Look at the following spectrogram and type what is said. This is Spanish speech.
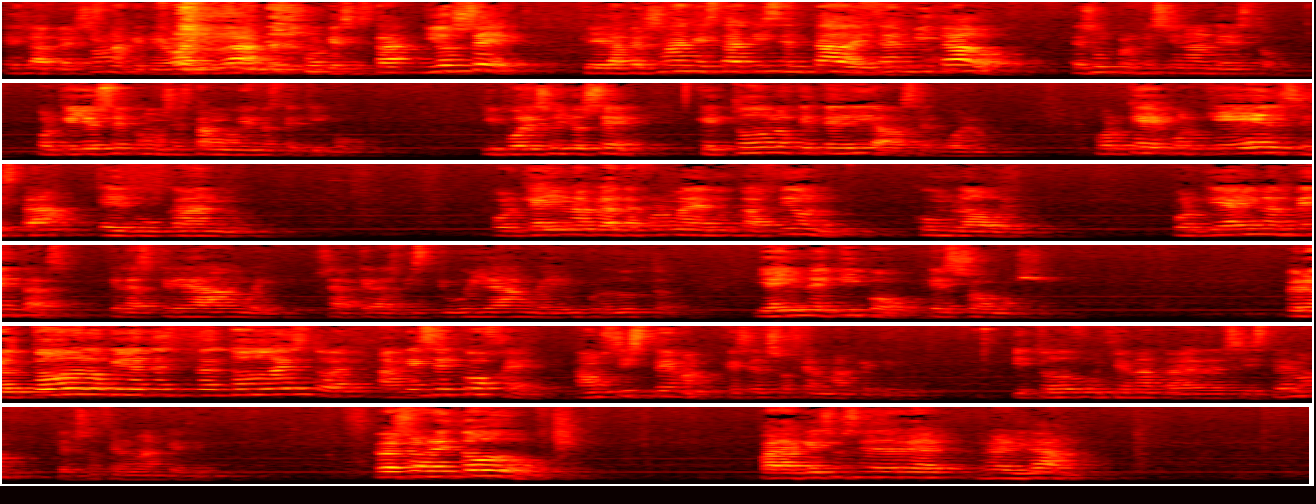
Es la persona que te va a ayudar, porque se está... Yo sé que la persona que está aquí sentada y te ha invitado es un profesional de esto, porque yo sé cómo se está moviendo este equipo. Y por eso yo sé que todo lo que te diga va a ser bueno. ¿Por qué? Porque él se está educando. Porque hay una plataforma de educación cum laude. Porque hay unas ventas que las crea Amway, o sea, que las distribuye Amway, un producto. Y hay un equipo que somos. Pero todo lo que yo te, todo esto, ¿a qué se coge? A un sistema, que es el social marketing. Y todo funciona a través del sistema del social marketing. Pero sobre todo, para que eso se dé realidad,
